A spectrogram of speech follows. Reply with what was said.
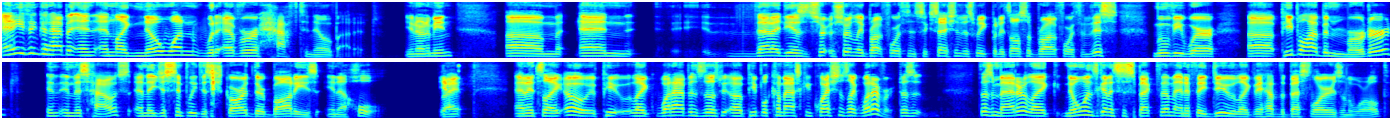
anything could happen and and like no one would ever have to know about it you know what i mean Um, and that idea is cer- certainly brought forth in Succession this week, but it's also brought forth in this movie where uh, people have been murdered in, in this house and they just simply discard their bodies in a hole, Yeah. right? And it's like, oh, if pe- like what happens to those uh, people come asking questions? Like, whatever, does it doesn't matter. Like, no one's going to suspect them, and if they do, like, they have the best lawyers in the world.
